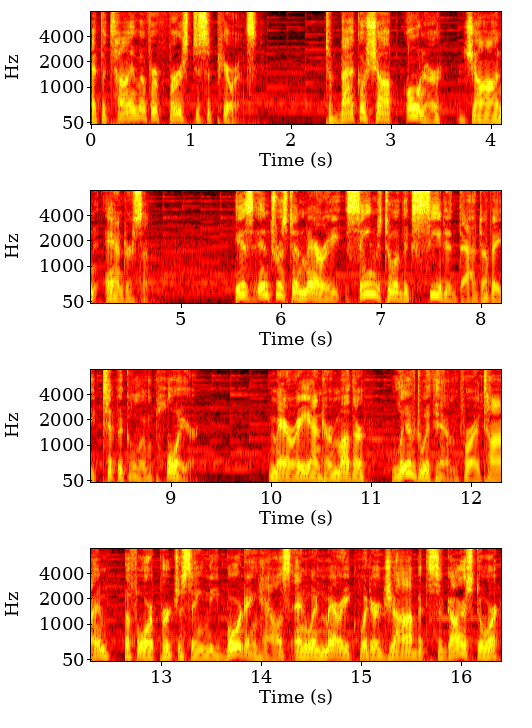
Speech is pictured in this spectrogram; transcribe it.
at the time of her first disappearance – tobacco shop owner John Anderson. His interest in Mary seems to have exceeded that of a typical employer. Mary and her mother lived with him for a time before purchasing the boarding house, and when Mary quit her job at the cigar store,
